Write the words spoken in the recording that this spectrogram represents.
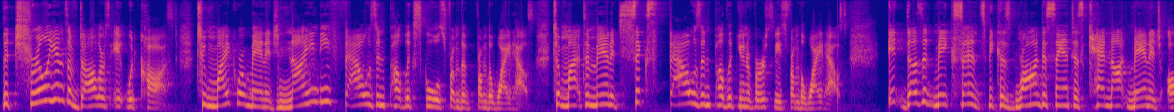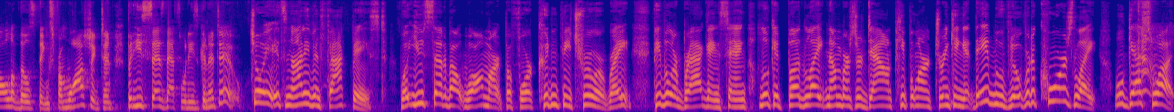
the trillions of dollars it would cost to micromanage ninety thousand public schools from the from the White House to to manage six thousand public universities from the White House. It doesn't make sense because Ron DeSantis cannot manage all of those things from Washington, but he says that's what he's going to do. Joy, it's not even fact based. What you said about Walmart before couldn't be truer, right? People are bragging, saying, look at Bud Light numbers are down. People aren't drinking it. They've moved over to Coors Light. Well, guess what?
